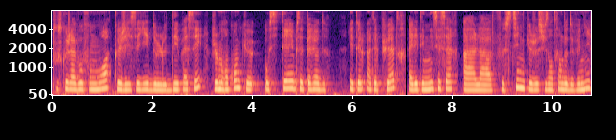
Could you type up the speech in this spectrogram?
tout ce que j'avais au fond de moi, que j'ai essayé de le dépasser, je me rends compte que aussi terrible cette période a-t-elle pu être, elle était nécessaire à la Faustine que je suis en train de devenir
